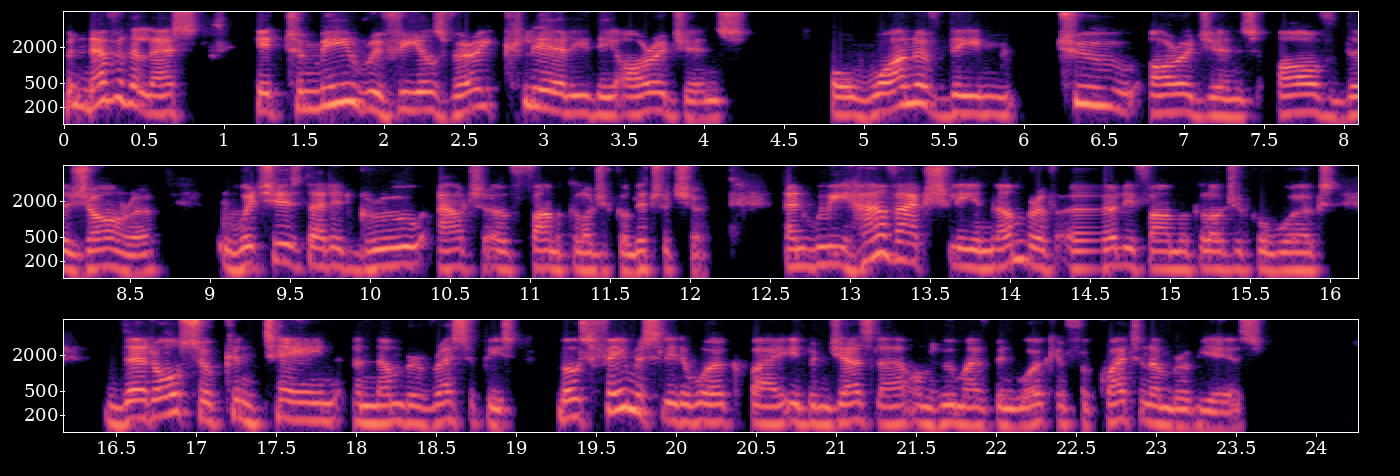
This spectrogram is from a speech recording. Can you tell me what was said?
But nevertheless, it to me reveals very clearly the origins, or one of the two origins of the genre, which is that it grew out of pharmacological literature. And we have actually a number of early pharmacological works that also contain a number of recipes, most famously the work by Ibn Jazla, on whom I've been working for quite a number of years,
